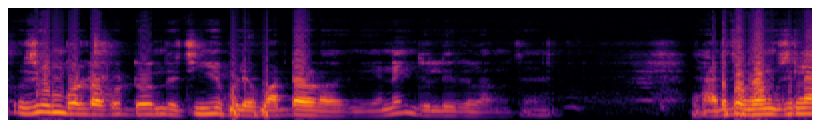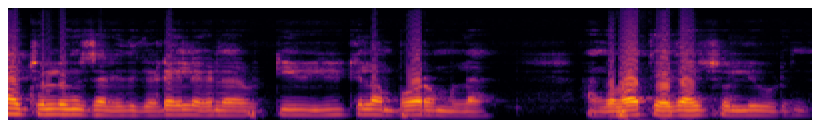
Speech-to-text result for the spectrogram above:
உசேன் போல்ட்ட கூப்பிட்டு வந்து சிங்க பிள்ளை பட்டை வந்து என்னையும் சொல்லியிருக்கலாம் சார். அடுத்த ஃபங்க்ஷன்லாம் சொல்லுங்கள் சார். இதுக்கு இடையில டிவி வீக்கெல்லாம் போகிறோம்ல அங்கே பார்த்து ஏதாவது சொல்லி விடுங்க.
